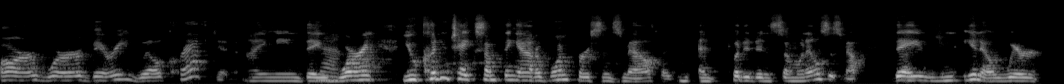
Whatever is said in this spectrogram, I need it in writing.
are, were very well crafted. I mean, they Yeah. weren't, you couldn't take something out of one person's mouth and, and put it in someone else's mouth. They, you know, where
